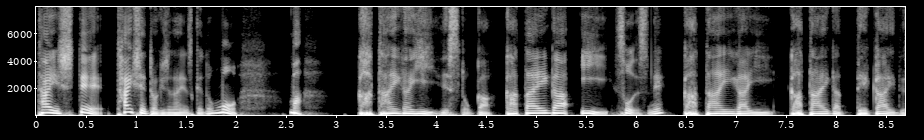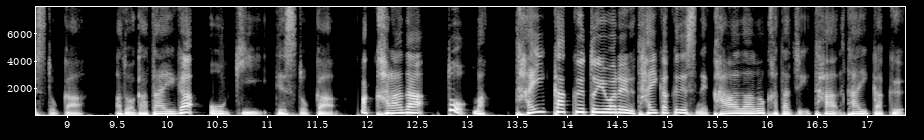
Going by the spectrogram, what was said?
対して、対してってわけじゃないんですけども、まあ、ガタイがいいですとか、ガタイがいい、そうですね。ガタイがいい、ガタイがでかいですとか、あとはガタイが大きいですとか、まあ、体と、まあ、体格と言われる体格ですね。体の形、体格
